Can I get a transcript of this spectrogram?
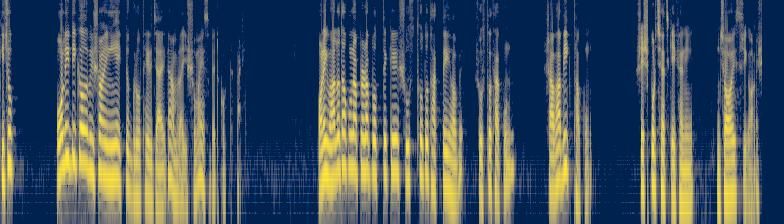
কিছু পলিটিক্যাল বিষয় নিয়ে একটু গ্রোথের জায়গা আমরা এই সময় এক্সপেক্ট করতে পারি। অনেক ভালো থাকুন আপনারা প্রত্যেকে, সুস্থ তো থাকতেই হবে, সুস্থ থাকুন, স্বাভাবিক থাকুন। শেষ করছি আজকে এখানেই। জয় শ্রী গণেশ।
